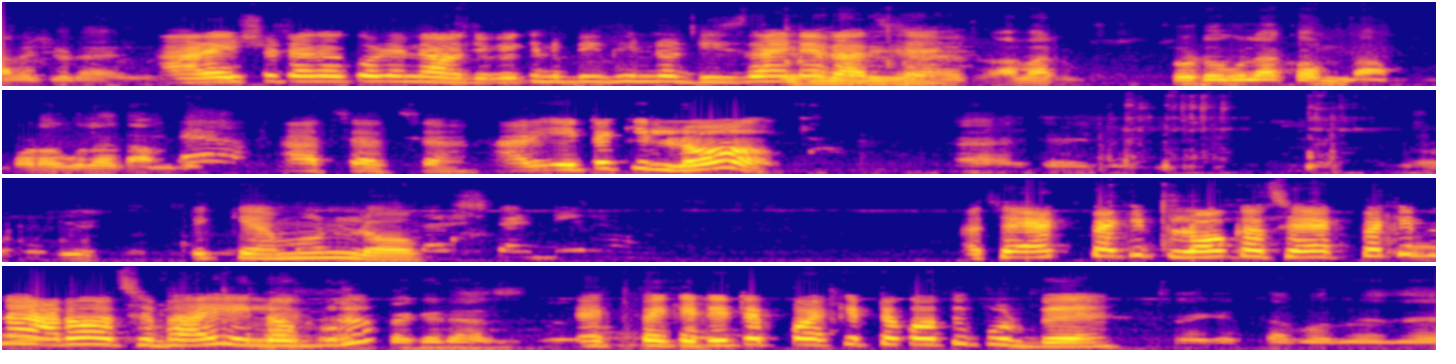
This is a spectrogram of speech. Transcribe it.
আড়াইশো টাকা করে। আড়াইশো টাকা করে নেওয়া যাবে। এখানে বিভিন্ন ডিজাইনের আছে। আবার ছোটগুলা কম দাম বড়গুলা দাম বেশি। আচ্ছা আচ্ছা। আর এটা কি লক? হ্যাঁ এটা কেমন লক? আচ্ছা এক প্যাকেট লক আছে। এক প্যাকেট না আরও আছে ভাই এই লকগুলো? এক প্যাকেট আছে। এক প্যাকেট। এটা প্যাকেটটা কত পড়বে? প্যাকেটটা পড়বে যে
